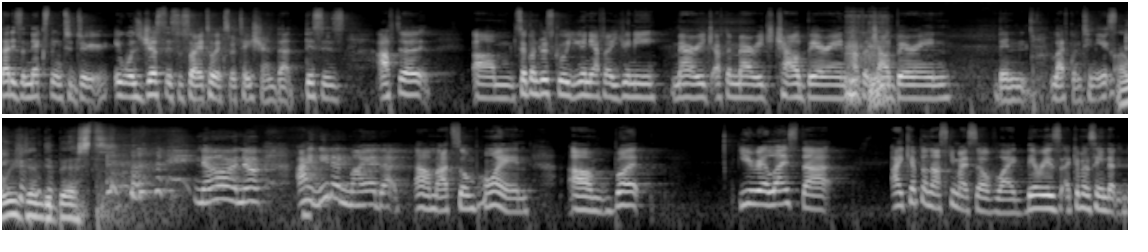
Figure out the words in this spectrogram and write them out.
that is the next thing to do. It was just a societal expectation that this is after um, secondary school, uni after uni, marriage after marriage, childbearing after childbearing, then life continues. I wish them the best. No, no, I did admire that um, at some point, um, but you realize that I kept on asking myself, like, there is, I kept on saying that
